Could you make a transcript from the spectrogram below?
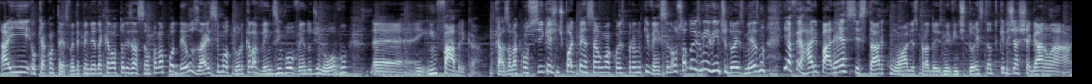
Aí o que acontece? Vai depender daquela autorização para ela poder usar esse motor que ela vem desenvolvendo de novo é, em, em, fábrica. Caso ela consiga, a gente pode pensar em alguma coisa para ano que vem, senão só 2022 mesmo. E a Ferrari parece estar com olhos para 2022, tanto que eles já chegaram a,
